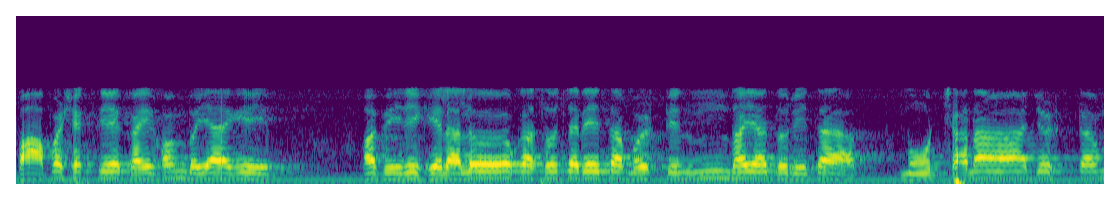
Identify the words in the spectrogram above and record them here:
ಪಾಪಶಕ್ತಿಯ ಕೈಗೊಂಬೆಯಾಗಿ. ಅಭಿರಿಖಿಲ ಲೋಕ ಸುಚರಿತ ಮುಷ್ಟಿಂಧಯ ದುರಿತ ಮೂರ್ಛನಾ ಜುಷ್ಟಂ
